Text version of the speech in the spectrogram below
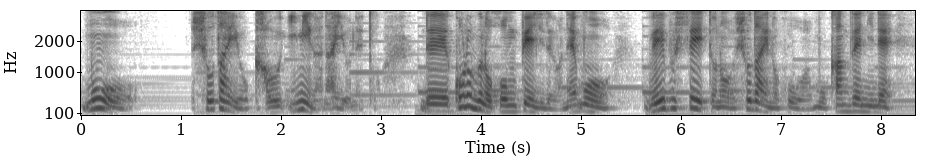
もう初代を買う意味がないよねと。でコルグのホームページではねもうウェーブステートの初代の方はもう完全にね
